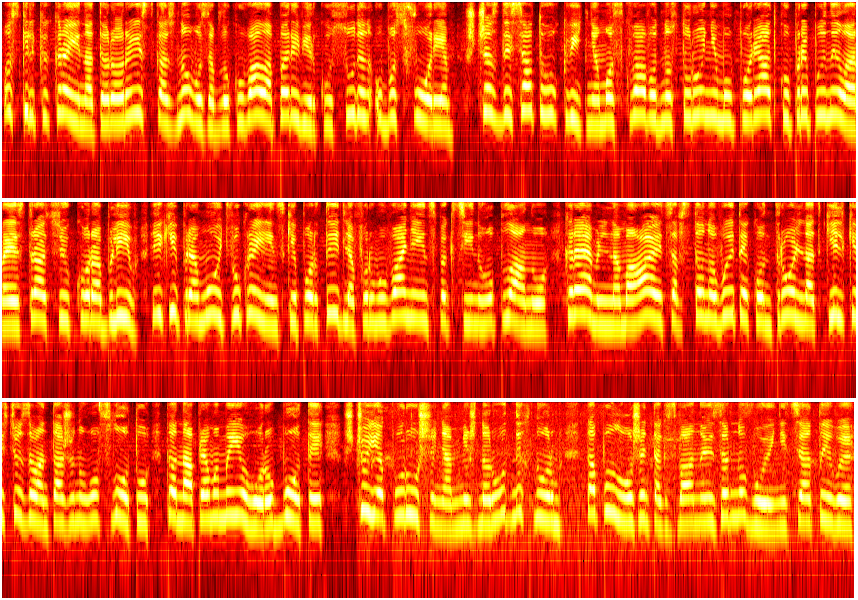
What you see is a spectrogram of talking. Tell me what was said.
оскільки країна-терористка знову заблокувала перевірку суден у Босфорі. Ще з 10 квітня Москва в односторонньому порядку припинила реєстрацію кораблів, які прямують в українські порти для формування інспекційного плану. Кремль намагається встановити контроль над кількістю завантаженого флоту та напрямами його роботи, що є порушенням міжнародних норм та положень так званої зернової ініціативи.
